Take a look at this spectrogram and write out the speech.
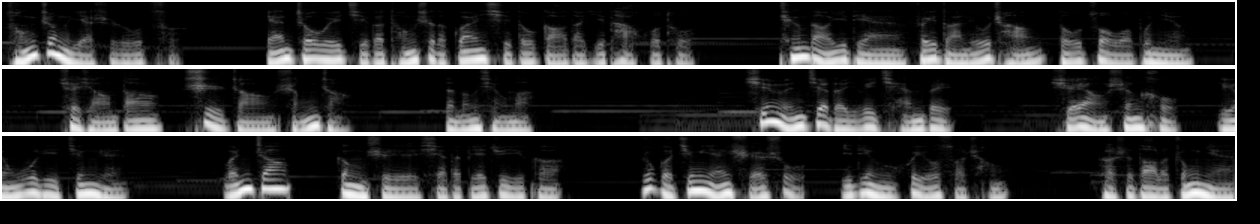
从政也是如此，连周围几个同事的关系都搞得一塌糊涂。听到一点飞短流长都坐卧不宁，却想当市长省长，这能行吗？新闻界的一位前辈，学养深厚，领悟力惊人，文章更是写的别具一格。如果精研学术，一定会有所成。可是到了中年，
